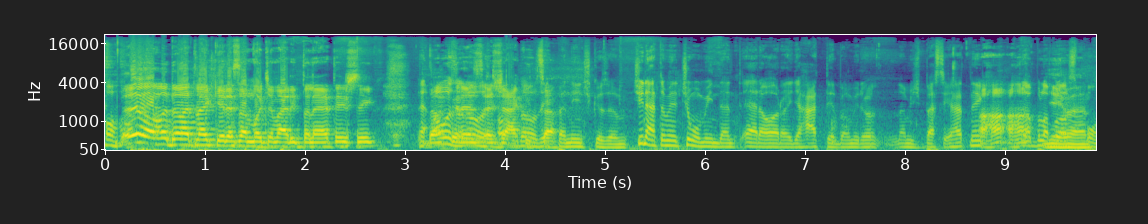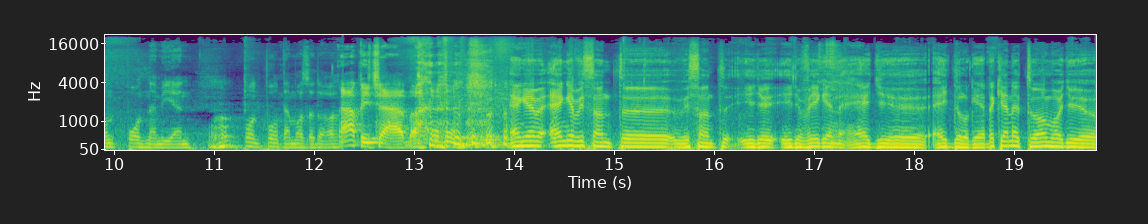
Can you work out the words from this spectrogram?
Jó, mondom, hát megkérdezem, hogyha már itt a lehetőség. De, De ahhoz, akkor ez, ahhoz, ez ahhoz, ahhoz éppen nincs közöm. Csináltam egy csomó mindent erre-arra egy a háttérben, amiről nem is beszélhetnék. Aha, aha. De a blabla az pont, pont nem ilyen. Pont, pont nem az a dal. Á, picsába. Engem, engem viszont, viszont így, így a végén egy, egy dolog érdekelne. Tudom, hogy,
